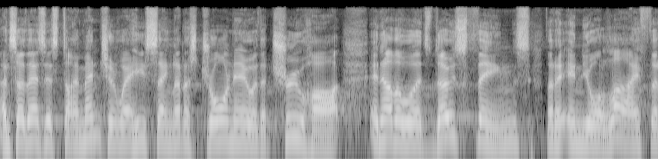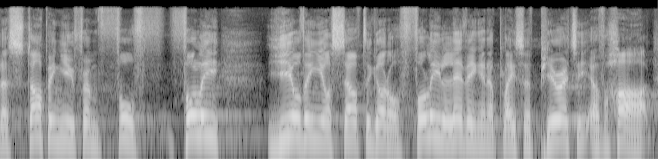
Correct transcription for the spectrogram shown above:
And so there's this dimension where he's saying, let us draw near with a true heart. In other words, those things that are in your life that are stopping you from full, fully yielding yourself to God or fully living in a place of purity of heart,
